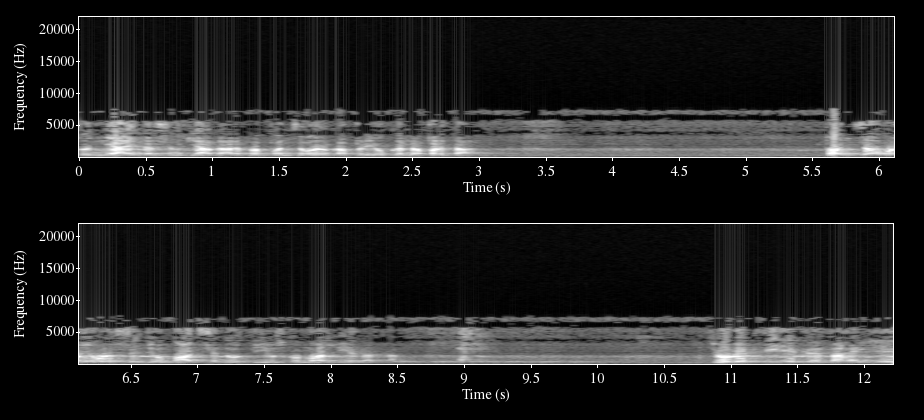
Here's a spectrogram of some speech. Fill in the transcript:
तो न्याय दर्शन के आधार पर पंचवयों का प्रयोग करना पड़ता है। पंचवयों से जो बात सिद्ध होती है, उसको मान लिया जाता जो व्यक्ति ये कहता है, ये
